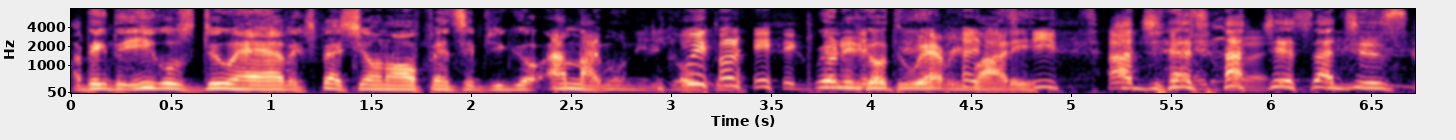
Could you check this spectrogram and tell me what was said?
I think the Eagles do have, especially on offense. If you go, I'm not going to need to go. We through, don't need to we don't need to go through everybody. I just, I just, I just,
